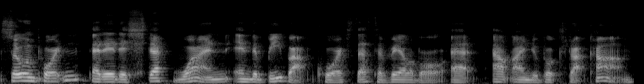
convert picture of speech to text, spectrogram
so important that it is step one in the Bebop course that's available at outlinenewbooks.com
